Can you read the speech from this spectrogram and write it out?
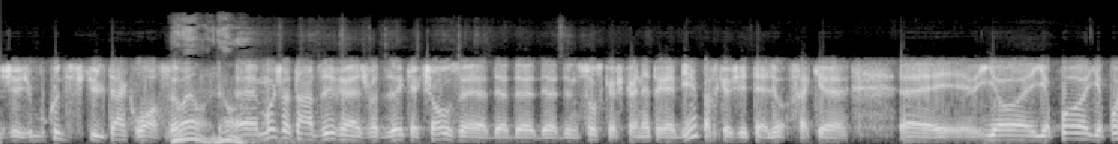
j'ai, beaucoup de difficultés à croire ça. Ouais. Euh, moi, je vais t'en dire, je vais te dire quelque chose d'une source que je connais très bien parce que j'étais là. Fait que, il y a, il y a pas, il y a pas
